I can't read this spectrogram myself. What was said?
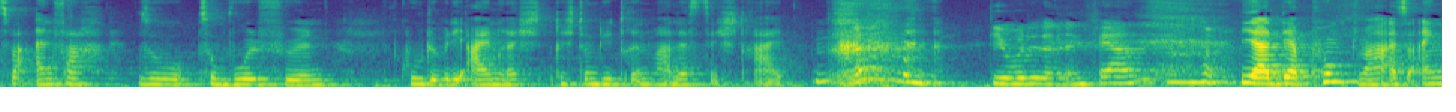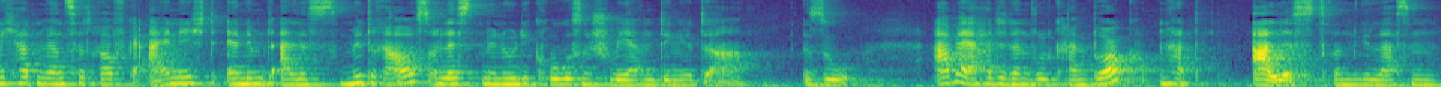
es war einfach so zum Wohlfühlen. Gut, über die Einrichtung, die drin war, lässt sich streiten. Die wurde dann entfernt? Ja, der Punkt war, also eigentlich hatten wir uns darauf geeinigt, er nimmt alles mit raus und lässt mir nur die großen, schweren Dinge da. So. Aber er hatte dann wohl keinen Bock und hat alles drin gelassen.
